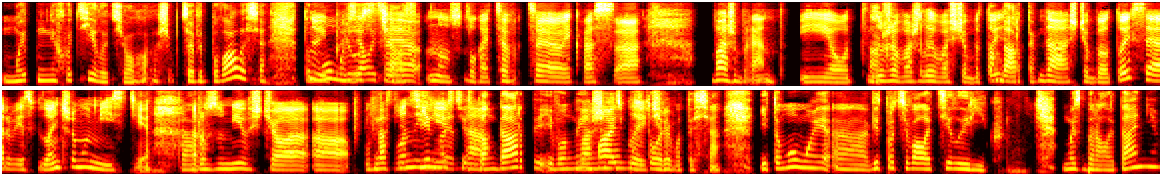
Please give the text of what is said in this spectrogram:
Ми б не хотіли цього, щоб це відбувалося. Тому ну, ми взяли це, час. Ну слухай, це це якраз ваш бренд. І от так. дуже важливо, щоб Стандарти. той да, щоб той сервіс в іншому місті так. розумів, що а, в нас є цінності, є, стандарти, і вони мають обличчя. повторюватися. І тому ми а, е, відпрацювали цілий рік. Ми збирали дані,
